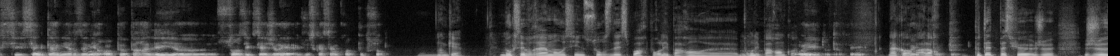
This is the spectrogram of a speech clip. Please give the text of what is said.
ces cinq dernières années, on peut parler euh, sans exagérer jusqu'à 50% Ok. Donc c'est vraiment aussi une source d'espoir pour les parents, euh, pour les parents quoi. Oui, tout à fait. D'accord. Oui, Alors peut-être parce que je je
